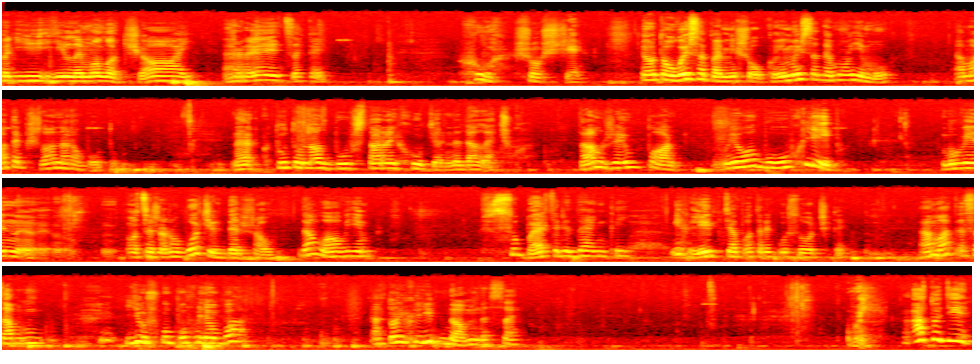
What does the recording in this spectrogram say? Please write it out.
Тоді їли молочай, грицики. Фу, що ще? І ото висипе мішок, і ми сидимо їмо. А мати пішла на роботу. Тут у нас був старий хутір недалечко. Там жив пан. У його був хліб. Бо він е, оце ж робочих держав, давав їм супець ріденький і хлібця по три кусочки. А мати сам юшку похльоба, а той хліб нам несе. Ой, а тоді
